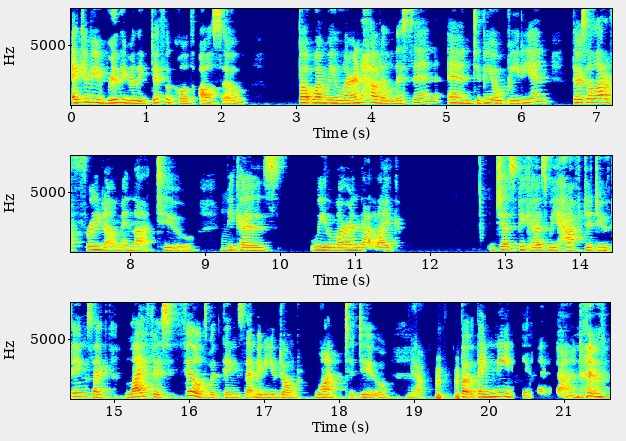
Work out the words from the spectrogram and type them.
it can be really, really difficult also. But when we learn how to listen and to be obedient, there's a lot of freedom in that too mm-hmm. because we learn that like just because we have to do things like life is filled with things that maybe you don't want to do yeah but they need to get done mm-hmm.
